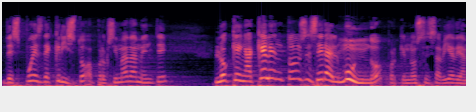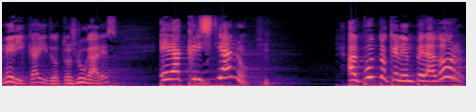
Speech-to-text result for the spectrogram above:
después de Cristo aproximadamente, lo que en aquel entonces era el mundo, porque no se sabía de América y de otros lugares, era cristiano. Al punto que el emperador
